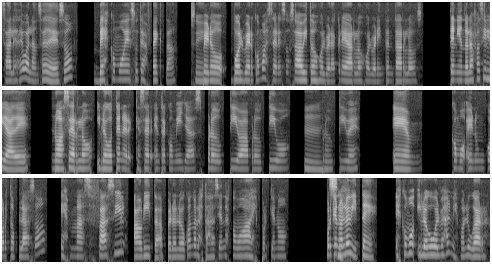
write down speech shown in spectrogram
sales de balance de eso, ves cómo eso te afecta. Sí. Pero volver como a hacer esos hábitos, volver a crearlos, volver a intentarlos, teniendo la facilidad de no hacerlo y luego tener que ser, entre comillas, productiva, productivo, Mm. productive, em, como en un corto plazo, es más fácil ahorita, pero luego cuando lo estás haciendo es como, ay, ¿por qué no? ¿Por qué no Sí. lo evité? Es como, y luego vuelves al mismo lugar.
